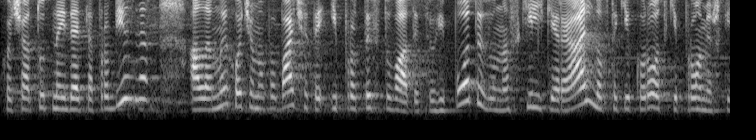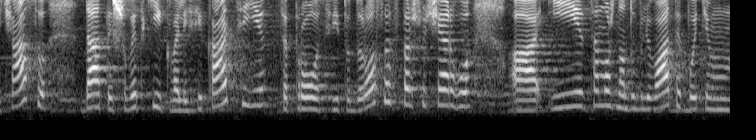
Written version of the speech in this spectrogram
Хоча тут не йдеться про бізнес, але ми хочемо побачити і протестувати цю гіпотезу, наскільки реально в такі короткі проміжки часу дати швидкі кваліфікації. Це про освіту дорослих в першу чергу. І це можна дублювати потім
